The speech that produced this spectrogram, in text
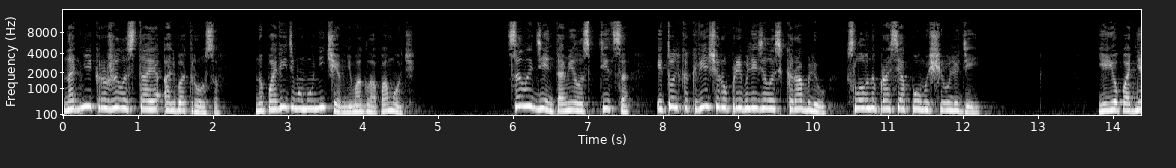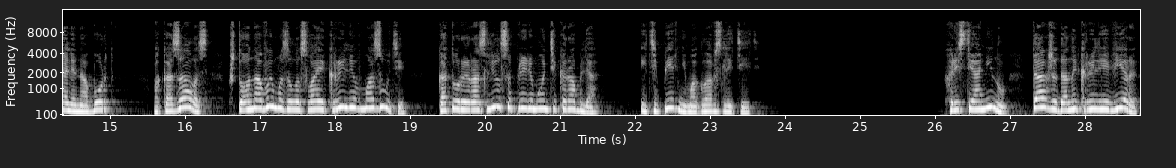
над ней кружилась стая альбатросов, но, по-видимому, ничем не могла помочь. Целый день томилась птица и только к вечеру приблизилась к кораблю, словно прося помощи у людей. Ее подняли на борт. Оказалось, что она вымазала свои крылья в мазуте, который разлился при ремонте корабля, и теперь не могла взлететь. Христианину также даны крылья веры,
